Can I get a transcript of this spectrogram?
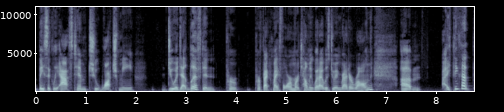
basically asked him to watch me do a deadlift and per- perfect my form or tell me what I was doing right or wrong. Um, I think that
